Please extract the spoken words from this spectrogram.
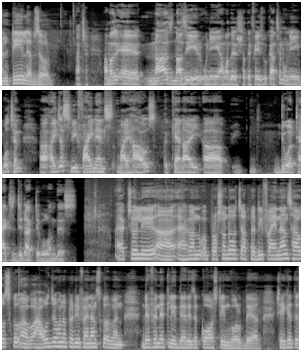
until absorb আচ্ছা আমাদের নাজ নাজির, উনি আমাদের সাথে ফেসবুকে আছেন, উনি বলছেন I just refinance my house can I do a tax deductible on this actually এখন প্রশ্নটা হচ্ছে আপনার রিফাইন্যান্স হাউস হাউস যখন আপনি রিফাইন্যান্স করবেন definitely there is a cost involve there সেই ক্ষেত্রে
